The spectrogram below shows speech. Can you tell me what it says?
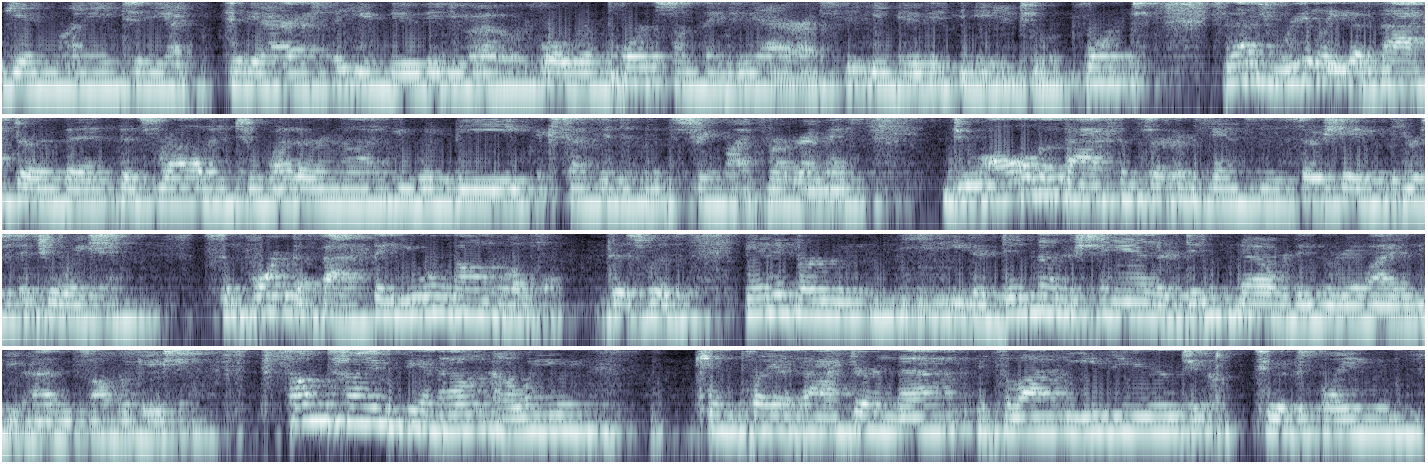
give money to the to the IRS that you knew that you owed, or report something to the IRS that you knew that you needed to report? So that's really the factor that, that's relevant to whether or not you would be accepted into the streamlined program. Is do all the facts and circumstances associated with your situation support the fact that you were non-willful. This was inadvertent, you either didn't understand or didn't know or didn't realize that you had this obligation. Sometimes the amount owing can play a factor in that. It's a lot easier to, to explain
